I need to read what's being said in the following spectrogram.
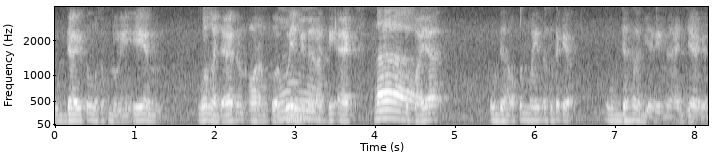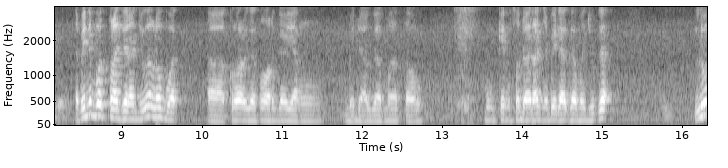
udah itu nggak usah peduliin. Gue ngajarin orang tua gue yang Hmm. generasi X Nah, supaya udah open mind maksudnya kayak udah lah biarin aja gitu. Tapi ini buat pelajaran juga lo buat eh, keluarga-keluarga yang beda agama atau mungkin saudaranya beda agama juga. Lu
